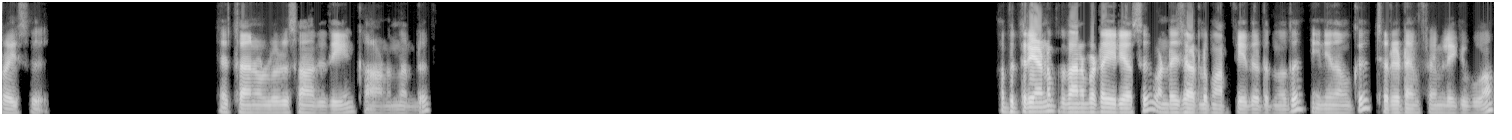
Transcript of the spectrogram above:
പ്രൈസ് എത്താനുള്ളൊരു സാധ്യതയും കാണുന്നുണ്ട്. അപ്പോൾ ഇത്രയാണ് പ്രധാനപ്പെട്ട ഏരിയാസ് വൺ ഡേ ചാർട്ടിൽ മാർക്ക് ചെയ്തിടുന്നത്. ഇനി നമുക്ക് ചെറിയ ടൈം ഫ്രെയിമിലേക്ക് പോവാം.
